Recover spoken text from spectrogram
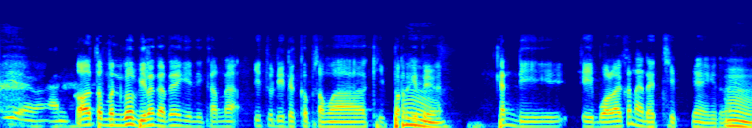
Iya, emang aneh. Kalau temen gue bilang katanya gini, karena itu didekep sama kiper gitu ya. Hmm. Kan di di bola kan ada chipnya gitu. kan. Hmm.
